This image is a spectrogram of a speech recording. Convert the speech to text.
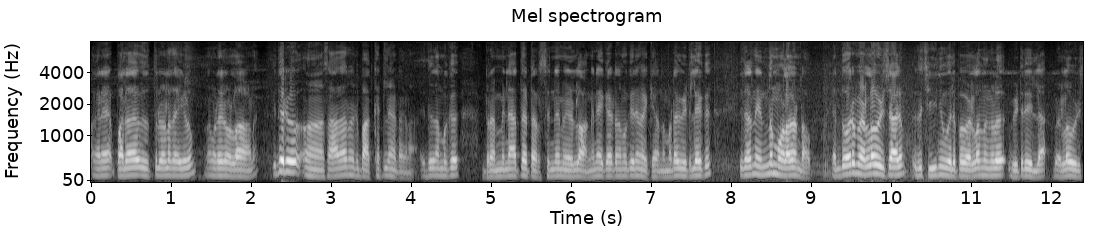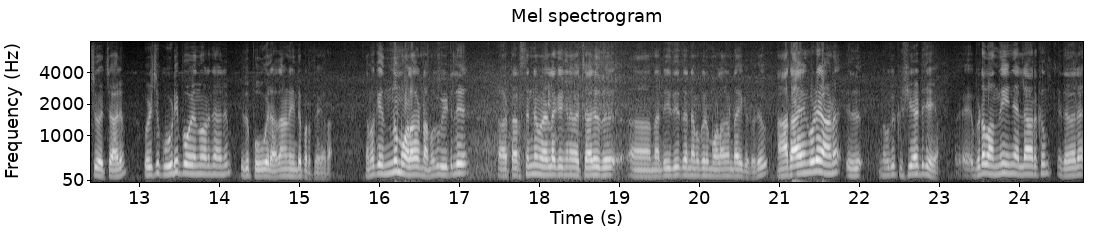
അങ്ങനെ പല വിധത്തിലുള്ള തൈകളും നമ്മുടെ ഉള്ളതാണ് ഇതൊരു സാധാരണ ഒരു ബക്കറ്റിലാണ് ഇടക്കണം ഇത് നമുക്ക് ഡ്രമ്മിനകത്ത് ടെറസിന്റെ മുകളിലോ അങ്ങനെയൊക്കെ ആയിട്ട് വെക്കാം. നമ്മുടെ വീട്ടിലേക്ക് ഇതിനകത്ത് എന്നും മുളകുണ്ടാവും. എന്തോരം വെള്ളം ഒഴിച്ചാലും ഇത് ചീഞ്ഞു പോകില്ല ഇപ്പോൾ വെള്ളം നിങ്ങൾ വീട്ടിലില്ല. വെള്ളം ഒഴിച്ചു വെച്ചാലും ഒഴിച്ച് കൂടിപ്പോയെന്ന് പറഞ്ഞാലും ഇത് പോകില്ല അതാണ് ഇതിന്റെ പ്രത്യേകത. നമുക്ക് എന്നും മുളകുണ്ടാവും. നമുക്ക് വീട്ടിൽ ടെറസിന്റെ മുകളിലൊക്കെ ഇങ്ങനെ വെച്ചാൽ ഇത് നല്ല രീതിയിൽ തന്നെ നമുക്കൊരു മുളക് ഉണ്ടാക്കി കിട്ടും. ഒരു ആദായം കൂടെയാണ് ഇത് നമുക്ക് കൃഷിയായിട്ട് ചെയ്യാം. ഇവിടെ വന്നു കഴിഞ്ഞാൽ എല്ലാവർക്കും ഇതേപോലെ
